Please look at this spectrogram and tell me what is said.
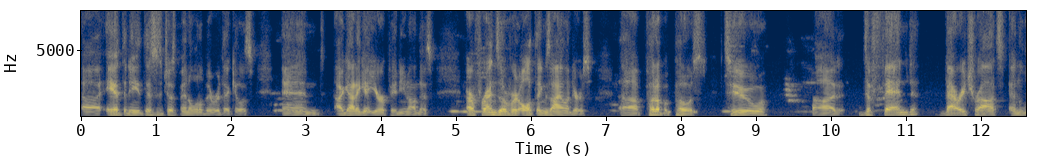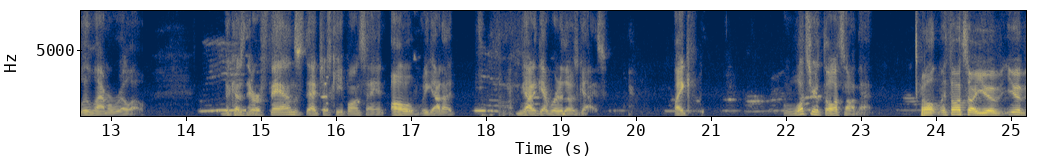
uh, Anthony, this has just been a little bit ridiculous, and I got to get your opinion on this. Our friends over at All Things Islanders uh, put up a post to uh, defend Barry Trotz and Lou Lamoriello because there are fans that just keep on saying, "Oh, we gotta, we gotta get rid of those guys." Like, what's your thoughts on that? Well, my thoughts are you have you have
